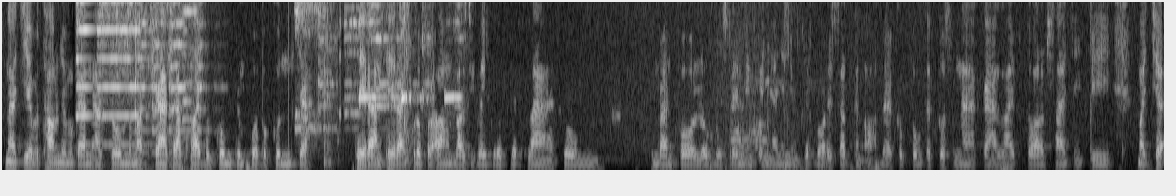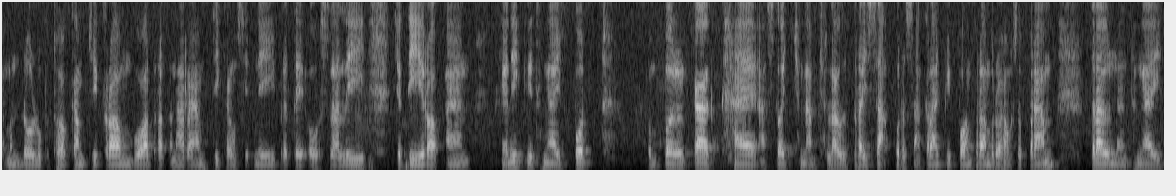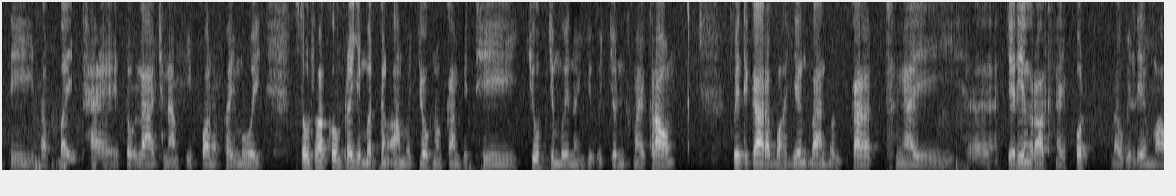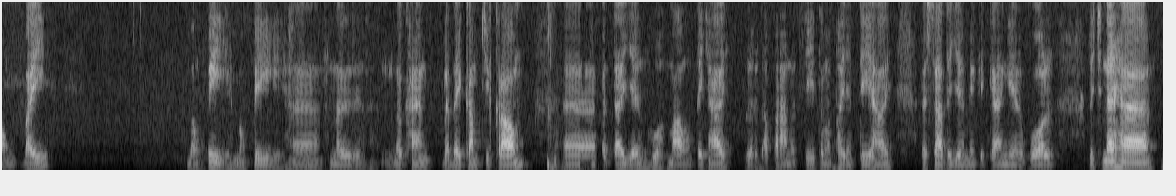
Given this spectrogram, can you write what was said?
ណាជាបឋមខ្ញុំកណ្ណាសូមនមស្ការក្រាបថ្វាយបង្គំចំពោះប្រគុណម្ចាស់ធេរានធេរៈគ្រប់ព្រះអង្គដោយសេចក្តីគោរពជ្រះថ្លាសូមចម្រើនពរលោកលោកស្រីនាងកញ្ញាញញឹមចិត្តបរិស័ទទាំងអស់ដែលកំពុងតែទស្សនាការ live ផ្ទាល់ផ្សាយចេញពីមជ្ឈមណ្ឌលឧបធម៌កម្ពុជាក្រមវត្តរតនារាម ទីក្រុងស៊ីដនីប្រទេសអូស្ត្រាលីជាទីរាប់អានថ្ងៃនេះគឺថ្ងៃពុទ្ធ7កើតខែអាសត់ឆ្នាំឆ្លូវត្រីស័កពុរសករាជ2565 ត្រូវនៅថ្ងៃទី13ខែតុលាឆ្នាំ2021សូមស្វាគមន៍ប្រិយមិត្តទាំងអស់មកចូលក្នុងកម្មវិធីជួបជាមួយនឹងយុវជនខ្មែរក្រមវេទិការបស់យើងបានបង្កើតថ្ងៃអឺជារៀងរាល់ថ្ងៃពុធនៅវេលាម៉ោង3ម៉ោង2ម៉ោង2អឺនៅនៅខាងដីកម្ពុជាក្រមអឺប៉ុន្តែយើងហួសម៉ោងបន្តិចហើយលើស15នាទីទៅ20នាទីហើយដោយសារតែយើងមានកិច្ចការងាររវល់ ដូច្នេះ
